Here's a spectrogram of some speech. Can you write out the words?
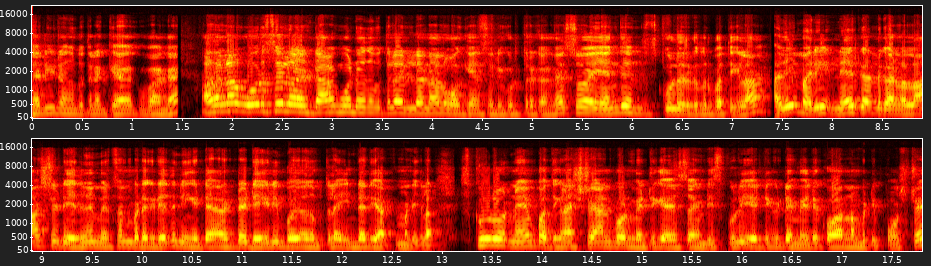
சர்டிஃபிகேட் வந்து பார்த்தீங்கன்னா கேட்பாங்க. அதெல்லாம் ஒரு சில டாக்குமெண்ட் வந்து பார்த்தீங்கன்னா இல்லைனாலும் ஓகேன்னு சொல்லி கொடுத்துருக்காங்க. ஸோ எங்கே இந்த ஸ்கூல் இருக்குதுன்னு பார்த்தீங்களா அதே மாதிரி நேர்காணலுக்கான லாஸ்ட் டேட் எதுவுமே மென்ஷன் பண்ண கிடையாது. நீங்கள் டேரெக்டாக டெய்லியும் போய் வந்து பார்த்தீங்கன்னா இன்டர்வியூ அட்டன் பண்ணிக்கலாம். ஸ்கூலோட நேம் பார்த்தீங்கன்னா Stanford matric higher secondary school எட்டிக்கிட்ட மாரி கோரணம்பட்டி போஸ்ட்டு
